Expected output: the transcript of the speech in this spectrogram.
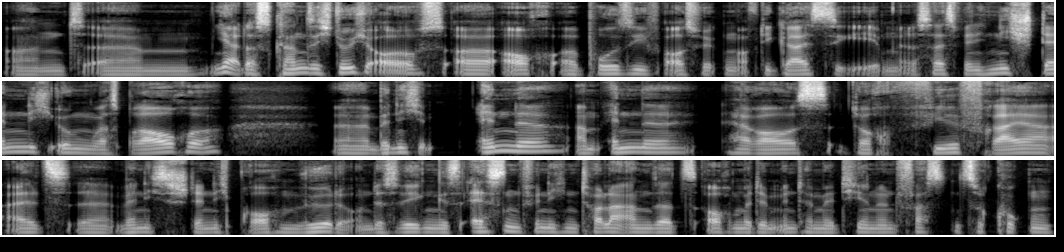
Und ähm, ja, das kann sich durchaus äh, auch äh, positiv auswirken auf die geistige Ebene. Das heißt, wenn ich nicht ständig irgendwas brauche, äh, bin ich Ende, am Ende heraus doch viel freier, als äh, wenn ich es ständig brauchen würde. Und deswegen ist Essen, finde ich, ein toller Ansatz, auch mit dem intermittierenden Fasten zu gucken,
